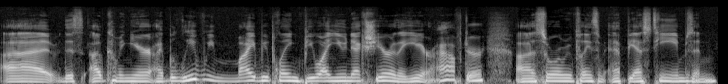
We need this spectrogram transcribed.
uh, this upcoming year. I believe we might be playing BYU next year or the year after, uh, so we're going to be playing some FBS teams and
